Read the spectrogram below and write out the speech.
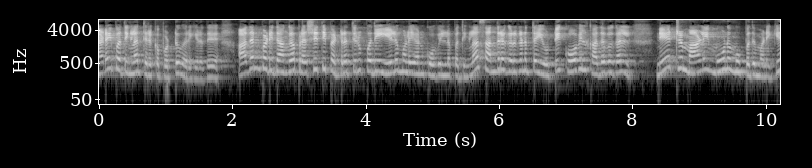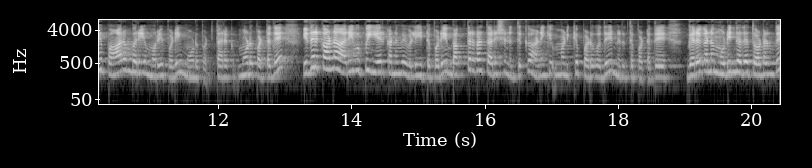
நடை பார்த்திங்களா திறக்கப்பட்டு வருகிறது. அதன்படி தாங்க பிரசித்தி பெற்ற திருப்பதி ஏழுமலையான் கோவிலில் பார்த்திங்களா சந்திர கிரகணத்தையொட்டி கோவில் கதவுகள் நேற்று மாலை மூணு முப்பது மணிக்கு பாரம்பரிய முறைப்படி மூடப்பட் மூடப்பட்டது. இதற்கான அறிவிப்பு ஏற்கனவே வெளியிட்டபடி பக்தர்கள் தரிசனத்துக்கு அனுமதிக்கப்படுவது நிறுத்தப்பட்டது. கிரகணம் முடிந்ததை தொடர்ந்து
